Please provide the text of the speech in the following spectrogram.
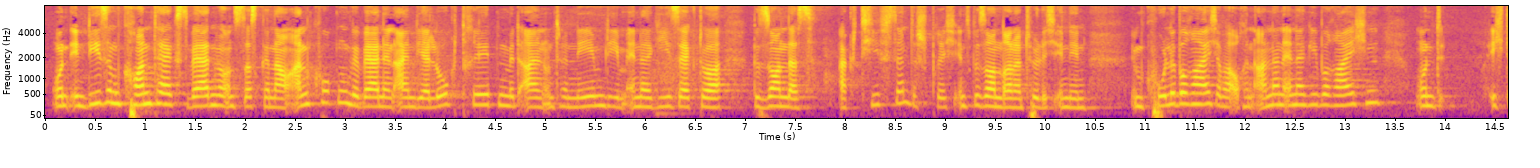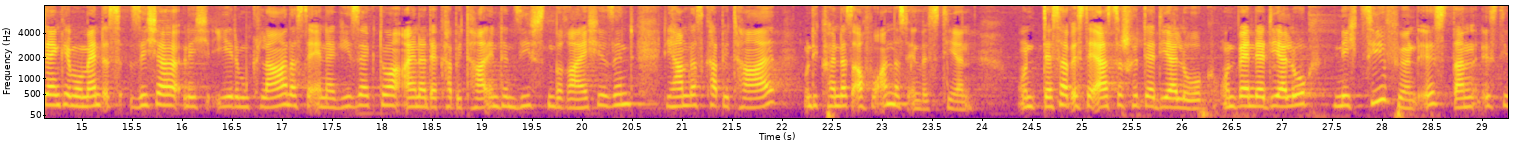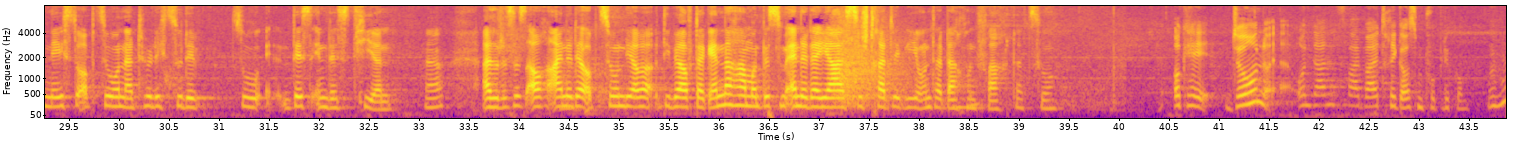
Und in diesem Kontext werden wir uns das genau angucken. Wir werden in einen Dialog treten mit allen Unternehmen, die im Energiesektor besonders aktiv sind, das sprich insbesondere natürlich in den, im Kohlebereich, aber auch in anderen Energiebereichen. Und ich denke, im Moment ist sicherlich jedem klar, dass der Energiesektor einer der kapitalintensivsten Bereiche sind. Die haben das Kapital und die können das auch woanders investieren. Und deshalb ist der erste Schritt der Dialog. Und wenn der Dialog nicht zielführend ist, dann ist die nächste Option natürlich zu, de, zu desinvestieren. Ja? Also das ist auch eine der Optionen, die, die, wir auf der Agenda haben. Und bis zum Ende der Jahr ist die Strategie unter Dach und Fach dazu. Okay, Joan und dann zwei Beiträge aus dem Publikum. Mhm.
